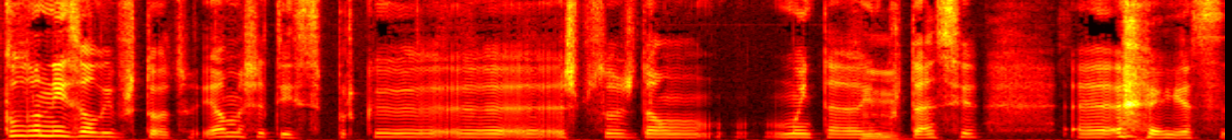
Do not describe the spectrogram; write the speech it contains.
coloniza o livro todo. É uma chatice, porque uh, as pessoas dão muita hum. importância uh, esse,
